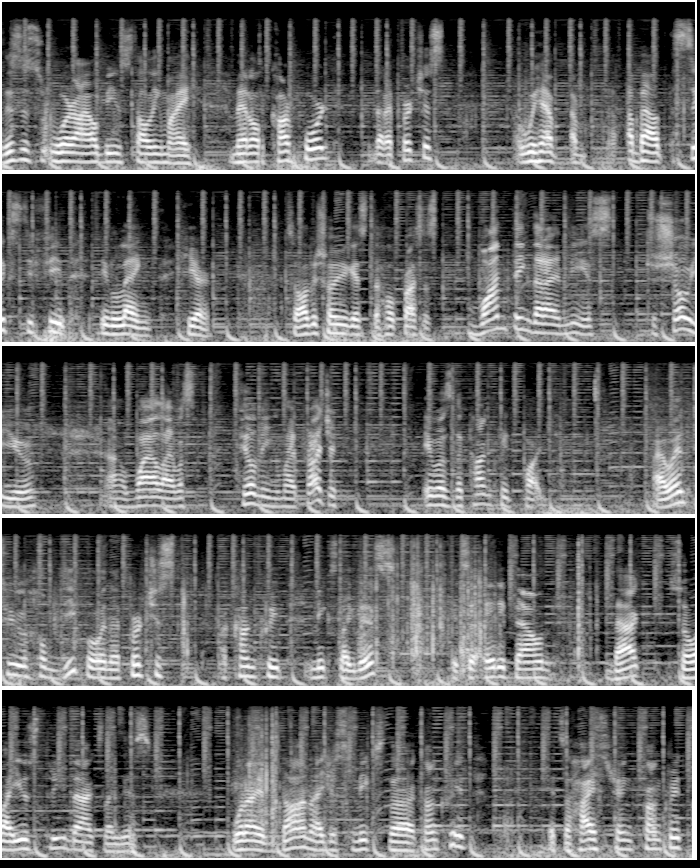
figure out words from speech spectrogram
this is where I'll be installing my metal carport that I purchased. We have about 60 feet in length here. So I'll be showing you guys the whole process. One thing that I missed to show you uh, while I was filming my project it was the concrete part. I went to Home Depot and I purchased a concrete mix like this. It's an 80 pound bag so I used three bags like this what I've done I just mixed the concrete. It's a high strength concrete.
